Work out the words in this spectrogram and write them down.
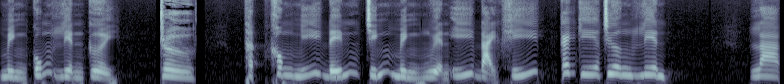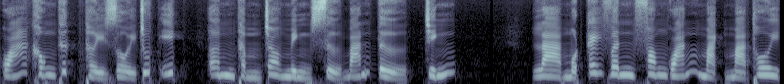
mình cũng liền cười. Trừ, thật không nghĩ đến chính mình nguyện ý đại khí, cái kia trương liên. Là quá không thức thời rồi chút ít, âm thầm cho mình xử bán tử, chính. Là một cái vân phong quáng mạch mà thôi,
